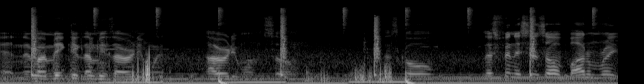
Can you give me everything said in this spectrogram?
And if I make it, that means I already win. I already won, so let's go. Let's finish this off bottom right.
